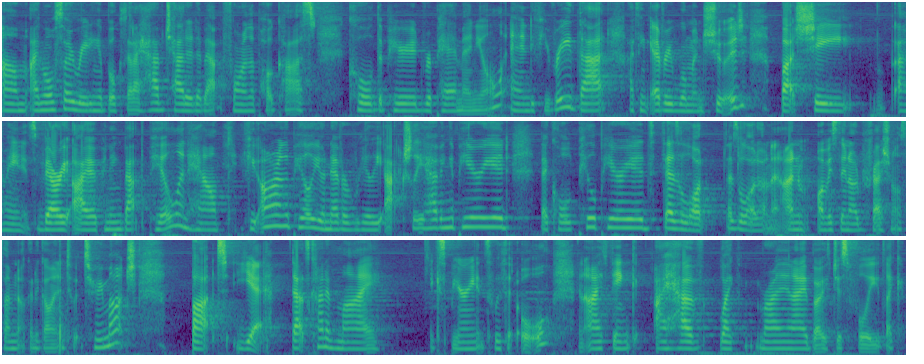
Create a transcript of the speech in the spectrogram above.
Um, I'm also reading a book that I have chatted about before on the podcast called The Period Repair Manual. And if you read that, I think every woman should. But she, I mean, it's very eye opening about the pill and how if you are on the pill, you're never really actually having a period. They're called pill periods. There's a lot, there's a lot on it. I'm obviously not a professional, so I'm not going to go into it too much. But yeah, that's kind of my experience with it all. And I think I have, like, Riley and I are both just fully, like,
